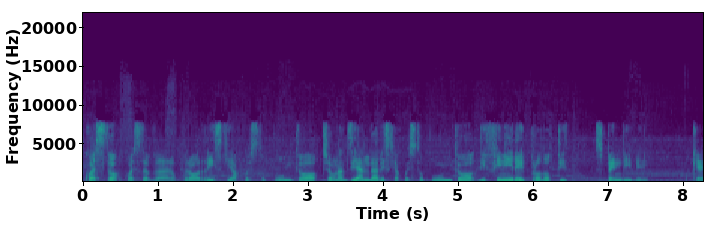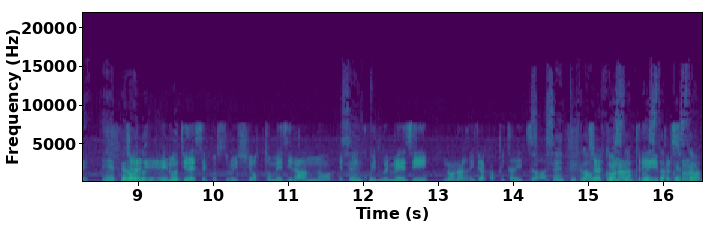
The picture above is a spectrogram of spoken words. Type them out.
questo, questo è vero, però rischi a questo punto, cioè un'azienda rischia a questo punto di finire i prodotti spendibili. Ok? Eh, Cioè, lo- è, inutile se costruisci otto mesi l'anno e poi Senti. in quei due mesi non arrivi a capitalizzare. Senti Claudio, cioè, con questa, altri questa- questa-.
